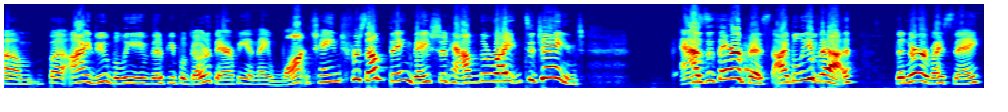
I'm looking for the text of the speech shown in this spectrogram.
Um, but I do believe that if people go to therapy and they want change for something, they should have the right to change as a therapist. I believe that. The nerve, I say.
